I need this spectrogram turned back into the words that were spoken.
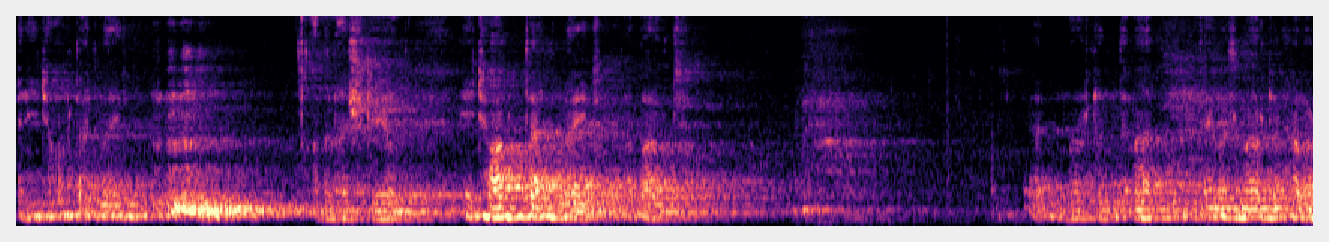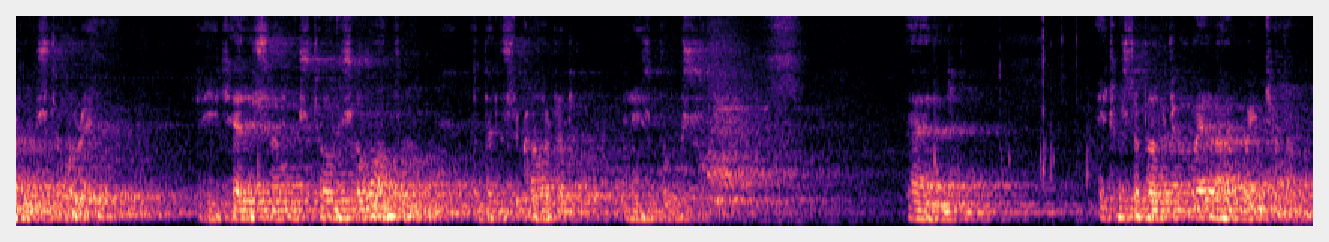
And he talked that night, on the last scale, he talked that night about uh, Martin, the famous Martin Halloran story. He tells some story so often, and that's recorded in his books. And it was about where are we, John?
